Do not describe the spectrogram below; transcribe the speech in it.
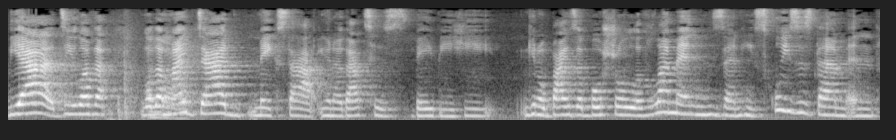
Yeah, do you love that? Well, then my dad makes that. You know, that's his baby. He, you know, buys a bushel of lemons and he squeezes them, and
